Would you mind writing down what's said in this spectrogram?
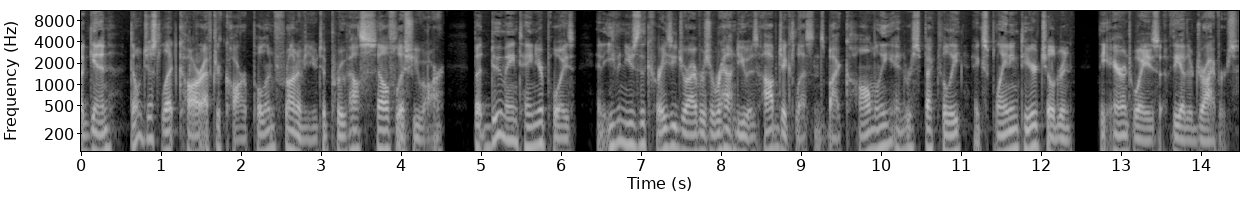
Again, don't just let car after car pull in front of you to prove how selfless you are, but do maintain your poise and even use the crazy drivers around you as object lessons by calmly and respectfully explaining to your children the errant ways of the other drivers.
